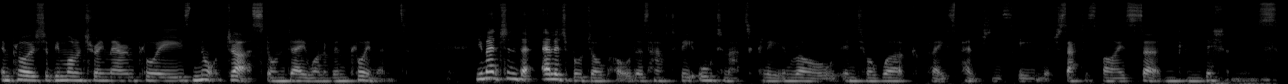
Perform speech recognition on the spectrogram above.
employers should be monitoring their employees not just on day one of employment. You mentioned that eligible job holders have to be automatically enrolled into a workplace pension scheme which satisfies certain conditions.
